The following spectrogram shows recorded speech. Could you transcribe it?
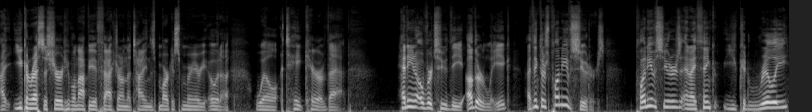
I, you can rest assured he will not be a factor on the Titans. Marcus Mariota will take care of that. Heading over to the other league, I think there's plenty of suitors plenty of suitors, and I think you could really,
